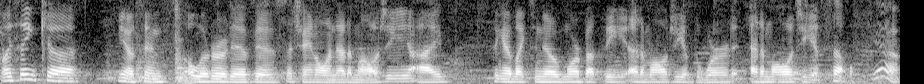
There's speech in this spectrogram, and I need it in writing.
I think uh, you know, since alliterative is a channel on etymology, I think I'd like to know more about the etymology of the word etymology itself. Yeah.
